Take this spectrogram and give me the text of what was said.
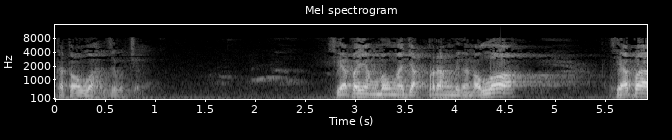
Kata Allah Azza wa Siapa yang mau ngajak perang dengan Allah? Siapa?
